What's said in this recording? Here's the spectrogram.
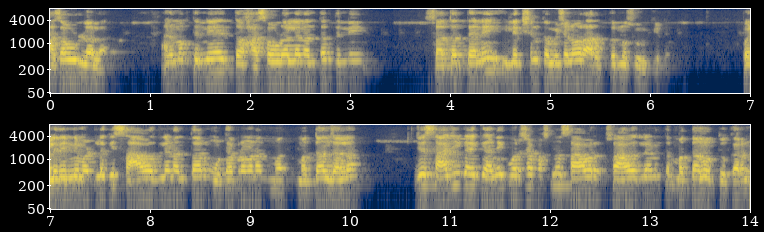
हासा उडलाला. आणि मग त्यांनी हासा उडाल्यानंतर त्यांनी सातत्याने इलेक्शन कमिशनवर आरोप करणं सुरू केले. पहिले त्यांनी म्हटलं की सहा वाजल्यानंतर मोठ्या प्रमाणात मत- मतदान झालं. जे साहजिक आहे की अनेक वर्षापासून सहा वर सहा वाजल्यानंतर मतदान होतो. कारण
